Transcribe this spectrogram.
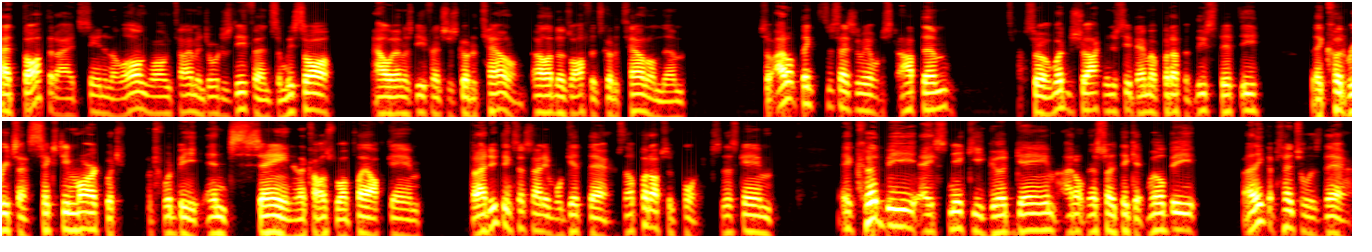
had thought that I had seen in a long, long time in Georgia's defense, and we saw Alabama's defense just go to town on Alabama's offense go to town on them. So I don't think Cincinnati's going to be able to stop them. So it wouldn't shock me to see Bama put up at least 50 they could reach that 60 mark, which which would be insane in a college football playoff game. But I do think Cincinnati will get there. So they'll put up some points. This game, it could be a sneaky good game. I don't necessarily think it will be. I think the potential is there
